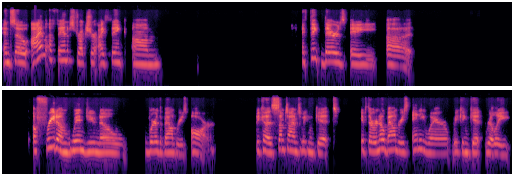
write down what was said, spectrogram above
And so I'm a fan of structure. I think um I think there's a uh a freedom when you know where the boundaries are. Because sometimes we can get if there are no boundaries anywhere we can get really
